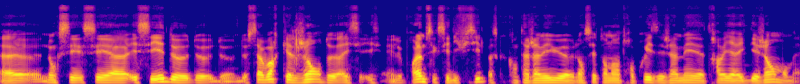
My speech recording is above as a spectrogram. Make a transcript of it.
donc, c'est essayer de, savoir quel genre de. Et, le problème, c'est que c'est difficile parce que quand tu n'as jamais eu lancé ton entreprise et jamais travaillé avec des gens, bon, mais,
